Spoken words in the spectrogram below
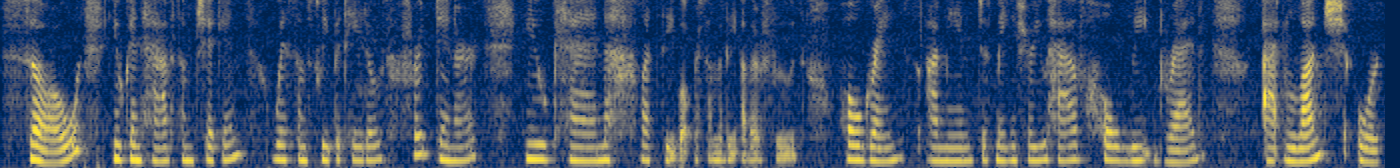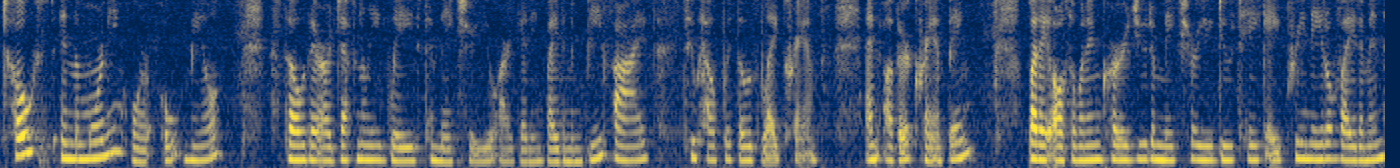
So, you can have some chicken with some sweet potatoes for dinner. You can, let's see, what were some of the other foods? Whole grains. I mean, just making sure you have whole wheat bread at lunch or toast in the morning or oatmeal. So there are definitely ways to make sure you are getting vitamin B5 to help with those leg cramps and other cramping. But I also want to encourage you to make sure you do take a prenatal vitamin,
